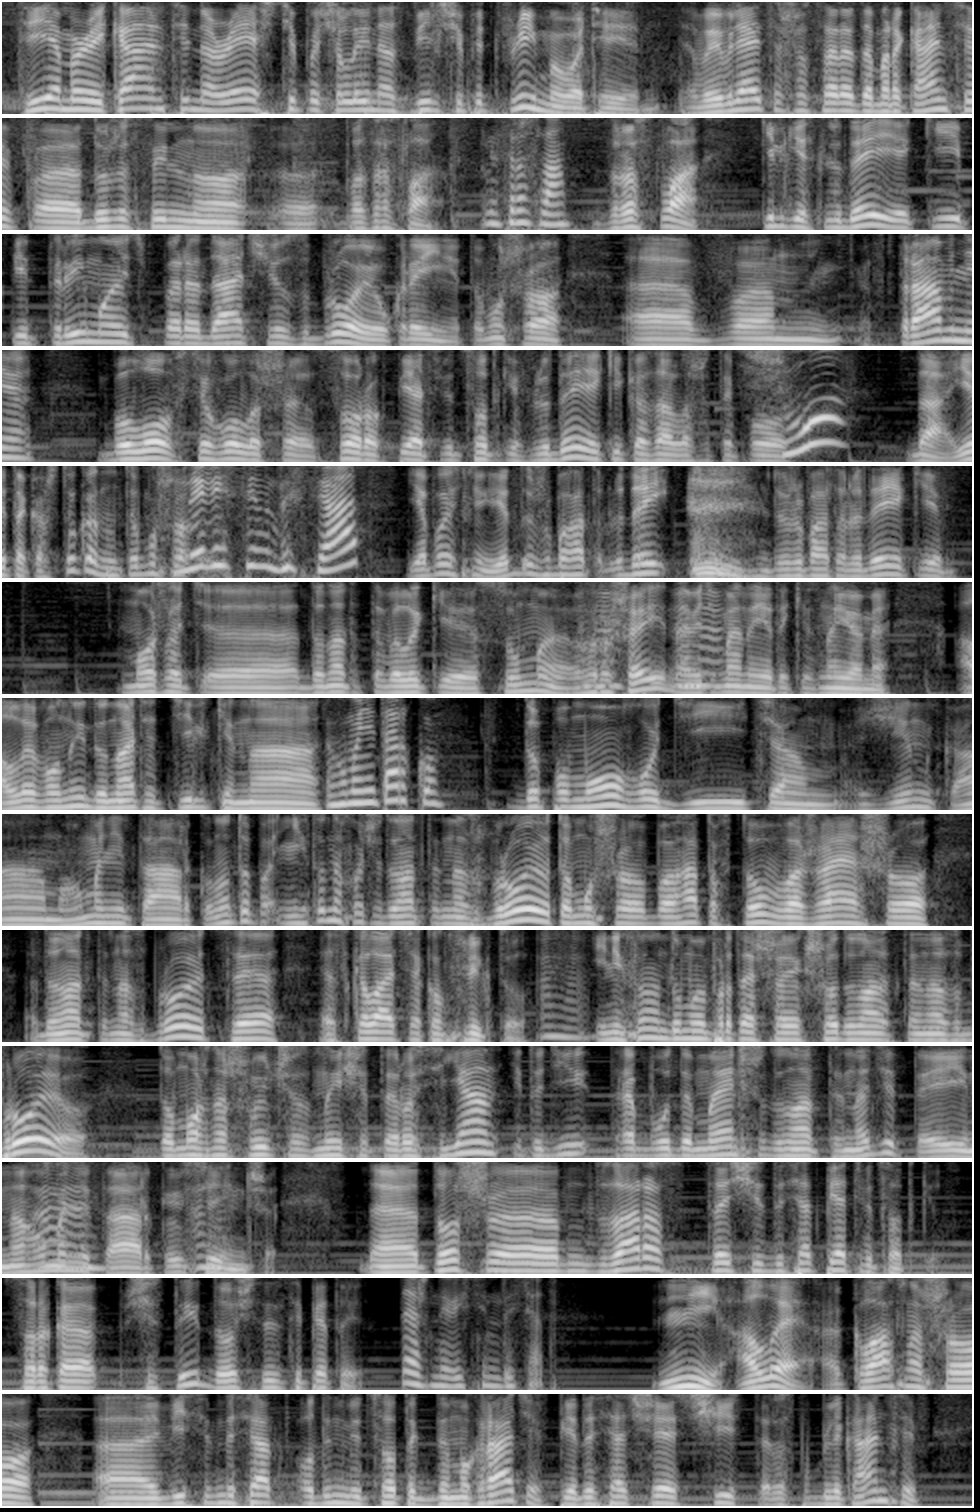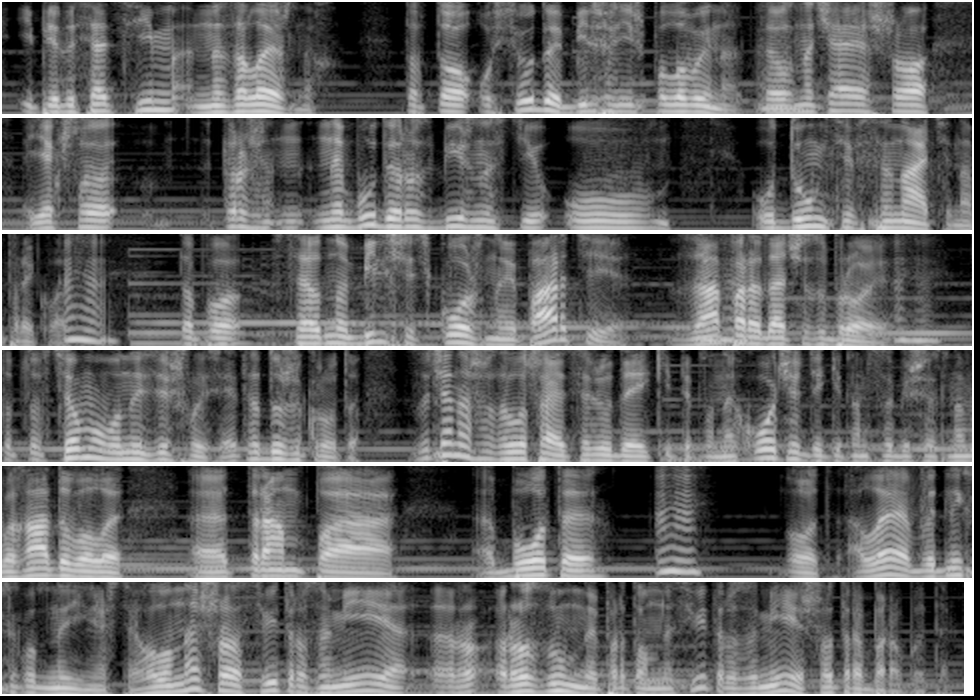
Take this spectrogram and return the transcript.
Ці американці нарешті почали нас більше підтримувати. Виявляється, що серед американців е, дуже сильно е, возросла. Зросла. Зросла кількість людей, які підтримують передачу зброї Україні, тому що е, в, в травні було всього лише 45% людей, які казали, що типу. Що? Да, є така штука, ну тому що не 80? Я поясню, є дуже багато людей, дуже багато людей, які можуть е, донатити великі суми грошей. Навіть в мене є такі знайомі, але вони донатять тільки на гуманітарку. Допомогу дітям, жінкам, гуманітарку. Ну тобто ніхто не хоче донатити на зброю, тому що багато хто вважає, що донатити на зброю це ескалація конфлікту. uh І ніхто не думає про те, що якщо донатити на зброю, то можна швидше знищити росіян, і тоді треба буде менше донати на дітей, на гуманітарку і все інше. Е, тож е, зараз це 65%. 46 до 65. Теж не 80. Ні, але класно, що 81% е, демократів, 56 республіканців і 57 незалежних. Тобто усюди більше ніж половина. Це означає, що якщо коротше не буде розбіжності у у думці в Сенаті, наприклад. Uh-huh. Тобто, все одно більшість кожної партії за uh-huh. передачу зброї. Uh-huh. Тобто в цьому вони зійшлися, і це дуже круто. Звичайно, що залишаються люди, які типу не хочуть, які там собі щось не вигадували. Е, Трампа е, боти. От, але від них нікуди не дінешся. Головне, що світ розуміє, розумний притомний світ розуміє, що треба робити.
